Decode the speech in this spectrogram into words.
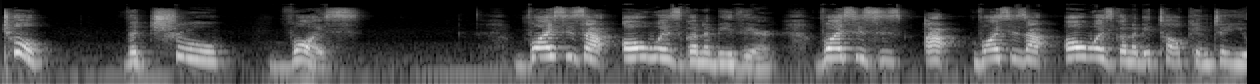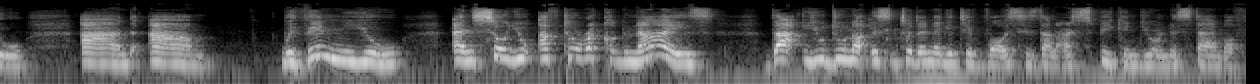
to the true voice. Voices are always going to be there. Voices are voices are always going to be talking to you and um within you and so you have to recognize that you do not listen to the negative voices that are speaking during this time of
